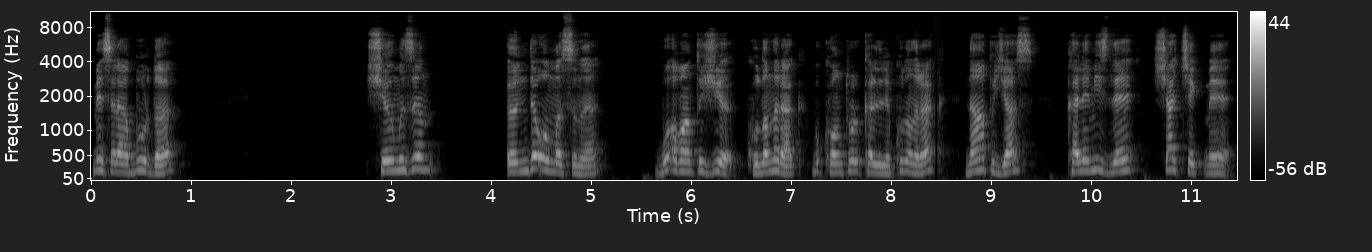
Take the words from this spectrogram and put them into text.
Mesela burada şahımızın önde olmasını bu avantajı kullanarak, bu kontrol kalelerini kullanarak ne yapacağız? Kalemizle şah çekme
